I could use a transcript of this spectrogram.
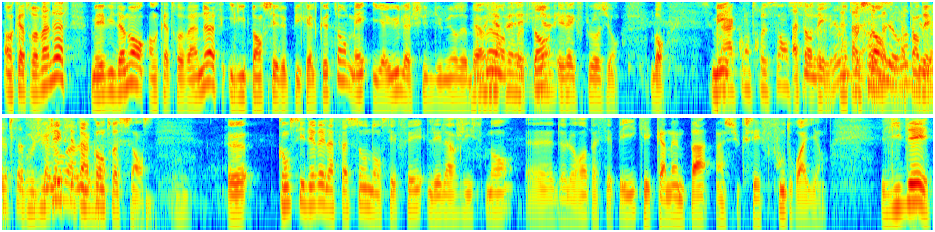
en 89. Mais évidemment, en 89, il y pensait depuis quelque temps, mais il y a eu la chute du mur de Berlin entre temps et l'explosion. Bon, mais un contresens. Attendez, contresens. Attendez, vous jugez que c'est un contresens. Euh, considérez la façon dont s'est fait l'élargissement de l'Europe à ces pays, qui est quand même pas un succès foudroyant. L'idée,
